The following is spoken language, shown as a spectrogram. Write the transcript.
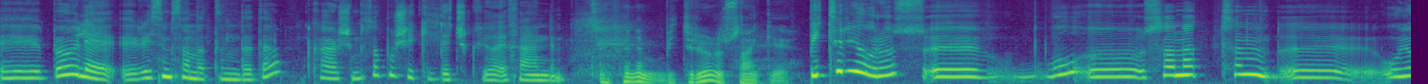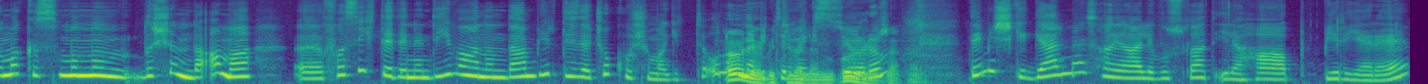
E, böyle e, resim sanatında da karşımıza bu şekilde çıkıyor efendim. Efendim bitiriyoruz sanki. Bitiriyoruz. E, bu e, sanatın e, uyuma kısmının dışında ama e, Fasih Dede'nin divanından bir dize çok hoşuma gitti. Onunla Öyle bitirmek bitirelim. istiyorum. Demiş ki gelmez hayali vuslat ile hap bir yere.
